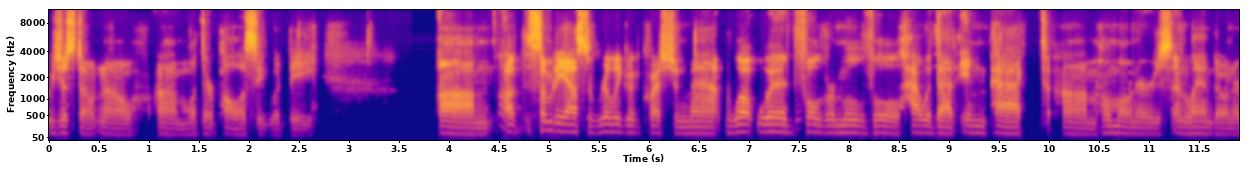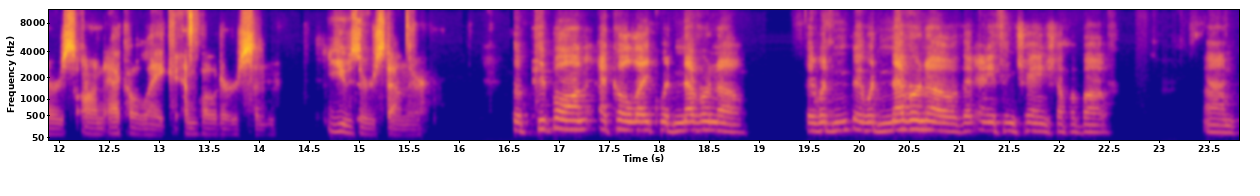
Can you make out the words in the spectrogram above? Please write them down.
we just don't know um, what their policy would be. Um, uh, somebody asked a really good question, Matt. What would full removal, how would that impact um, homeowners and landowners on Echo Lake and boaters and users down there? The people on Echo Lake would never know. They would they would never know that anything changed up above. Um,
